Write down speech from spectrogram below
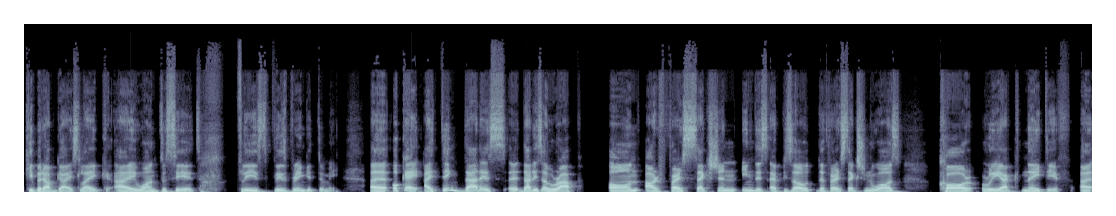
keep it up, guys. Like I want to see it. please, please bring it to me. okay, I think that is that is a wrap on our first section in this episode. The first section was core React Native uh,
